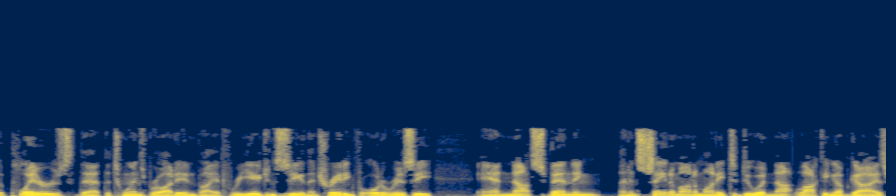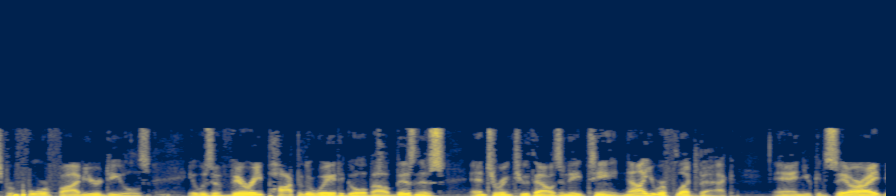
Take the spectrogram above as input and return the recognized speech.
the players that the Twins brought in via free agency and then trading for Odorizzi and not spending an insane amount of money to do it, not locking up guys for four or five year deals. It was a very popular way to go about business entering 2018. Now you reflect back and you can say, all right,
